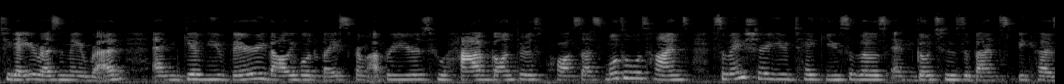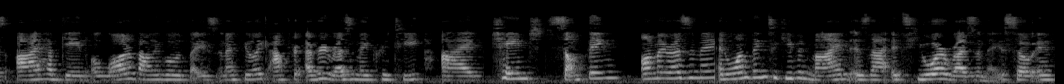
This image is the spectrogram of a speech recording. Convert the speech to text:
to get your resume read and give you very valuable advice from upper years who have gone through this process multiple times. So make sure you take use of those and go to these events because I have gained a lot of valuable advice and I feel like after every resume critique, I've changed something on my resume. And one thing to keep in mind is that it's your resume. So if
